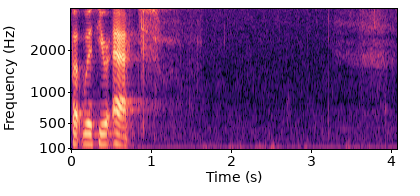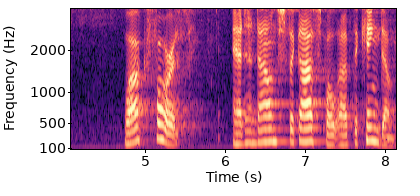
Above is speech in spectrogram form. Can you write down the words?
but with your acts. Walk forth and announce the gospel of the kingdom.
